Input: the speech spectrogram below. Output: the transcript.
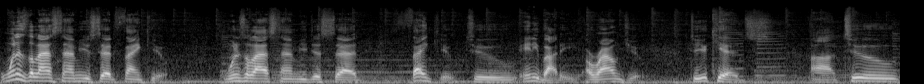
When is the last time you said thank you? When is the last time you just said thank you to anybody around you, to your kids, uh, to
